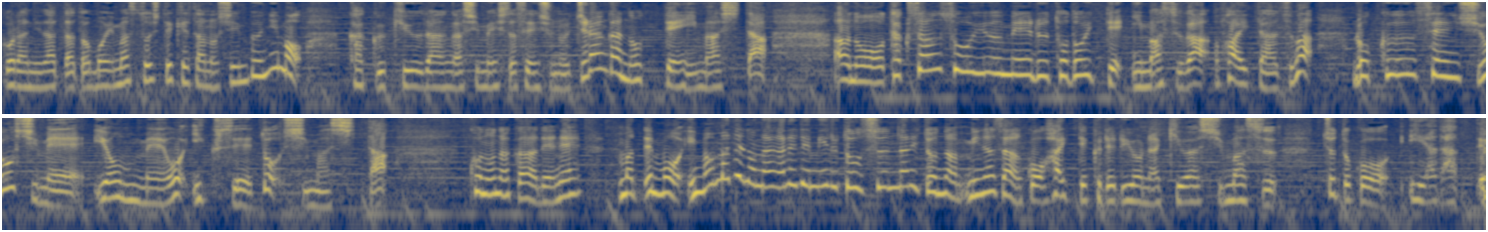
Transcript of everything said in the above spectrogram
ご覧になったと思います。そして今朝の新聞にも各球団が指名した選手の一覧が載っていました。あのたくさんそういうメール届いていますがファイターズは6選手を指名4名を育成としました。この中でね、まあ、でも今までの流れで見るとすんなりとな皆さんこう入ってくれるような気はします。ちょっとこう嫌だって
